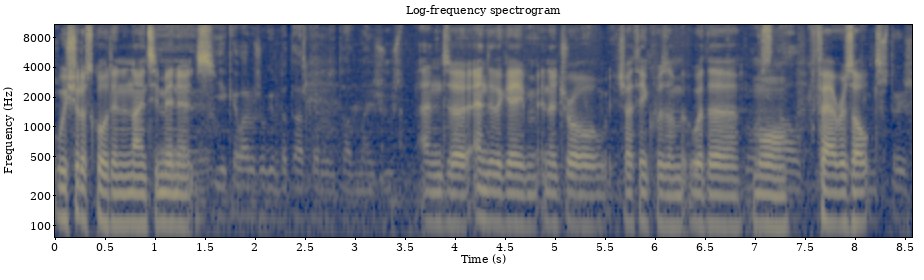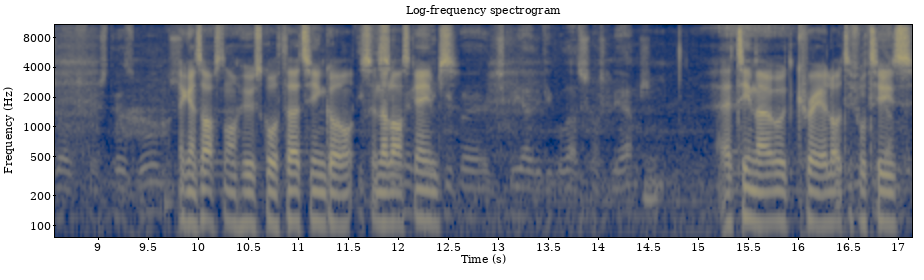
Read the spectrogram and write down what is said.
we should have scored in the 90 Eh, minutes acabar o jogo empatado, que era o resultado mais justo. and uh, ended the game in a draw, which I think was a, with a more fair result últimos três jogos fez 13 golos. against Arsenal, who scored 13 goals in the last games. dificilmente a equipa lhes criar dificuldades que nós criámos. A team that would create a lot of difficulties.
